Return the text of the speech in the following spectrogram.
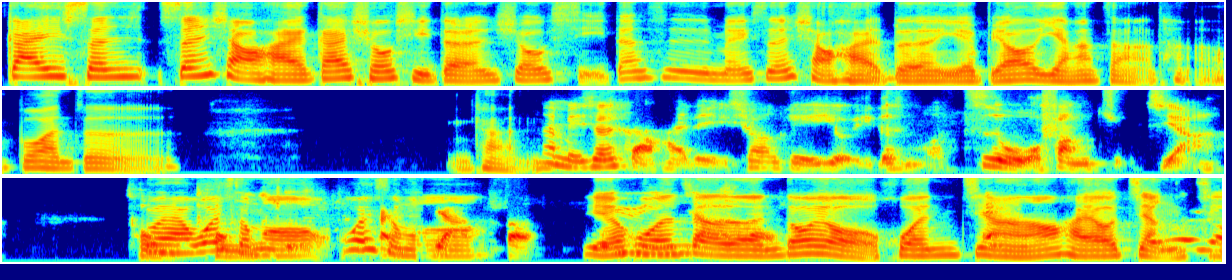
该生生小孩、该休息的人休息，但是没生小孩的人也不要压榨他，不然真的，你看，那没生小孩的也希望可以有一个什么自我放暑假。对啊，为什么为什么结婚的人都有婚假，然后还有奖金，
